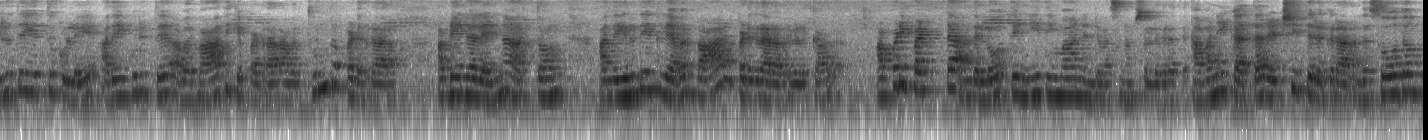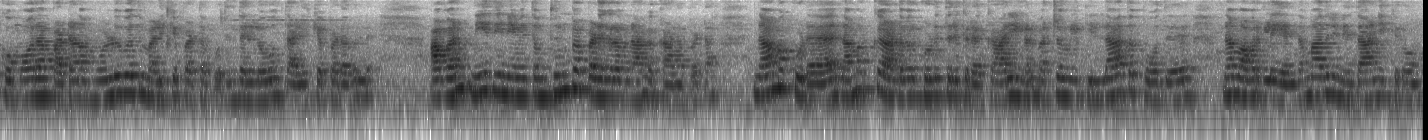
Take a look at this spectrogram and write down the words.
இருதயத்துக்குள்ளே அதை குறித்து அவர் பாதிக்கப்படுறார் அவர் துன்பப்படுகிறாராம். அப்படின்றால் என்ன அர்த்தம்? அந்த இருதயத்தில் அவர் பாரப்படுகிறார் அவர்களுக்காக. அப்படிப்பட்ட அந்த லோத்தை நீதிமான் என்று வசனம் சொல்லுகிறது. அவனை கத்த ரட்சித்திருக்கிறார். அந்த சோதம் கொமோரா பட்டணம் முழுவதும் அழிக்கப்பட்ட போது இந்த லோத் அழிக்கப்படவில்லை. அவன் நீதி நிமித்தம் துன்பப்படுகிறவனாக காணப்பட்டான். நாம கூட நமக்கு ஆண்டவர் கொடுத்திருக்கிற காரியங்கள் மற்றவர்களுக்கு இல்லாத போது நாம் அவர்களை எந்த மாதிரி நிதானிக்கிறோம்?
